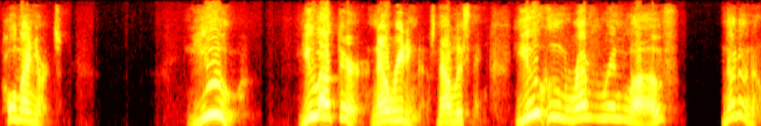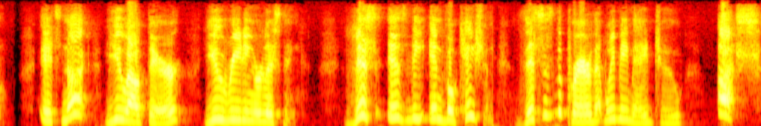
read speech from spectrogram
Whole nine yards. You, you out there now reading this, now listening, you whom Reverend love, no, no, no. It's not you out there, you reading or listening. This is the invocation. This is the prayer that we be made to us.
